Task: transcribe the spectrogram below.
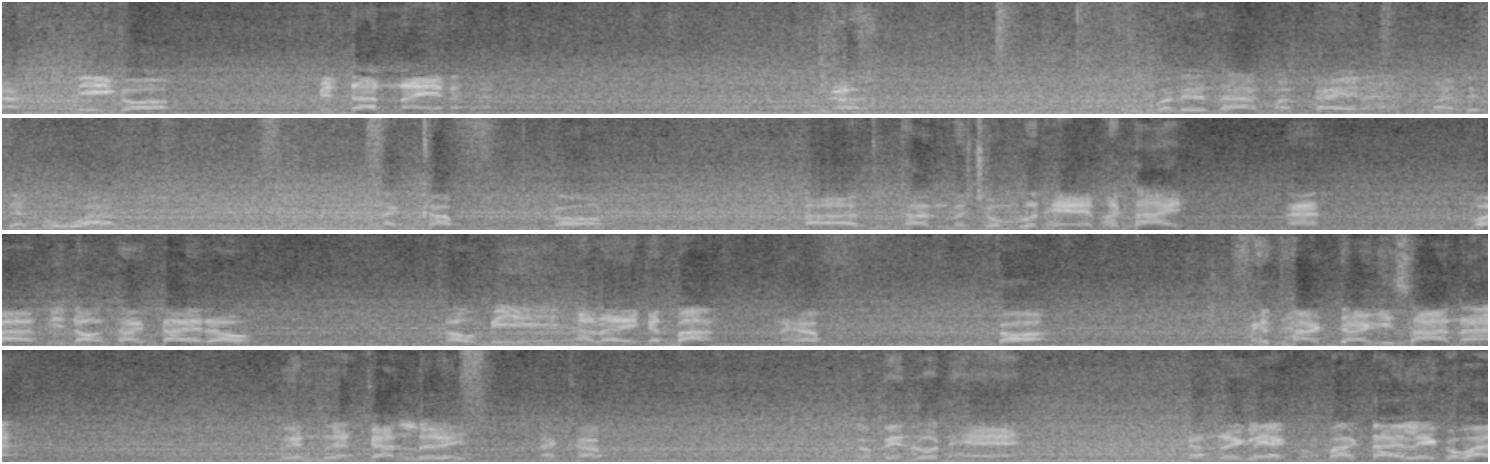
อะนี่ก็เป็นด้านในนะฮะผม ก็เดินทางมาไกลนะ มาตั้งแต่เมื่อวานนะครับ ก็พาทุกท่านมาชมรถแห่ภาคใต้นะว่าพี่น้องทางใต้เรา เรามีอะไรกันบ้างนะครับ ก็ไม่ต่างจากอีสานนะเหมือนเหมือนกันเลยนะครับ ก็เป็นรถแห่กันแรกๆของภาคใต้เลยก็ว่า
